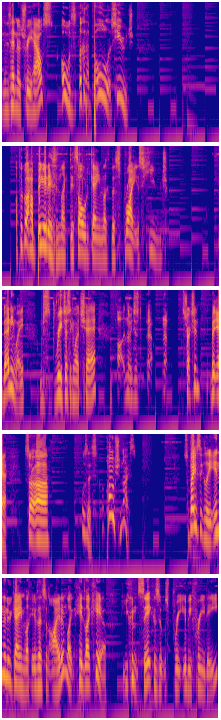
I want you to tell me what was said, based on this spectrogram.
Nintendo Treehouse. Oh, look at that ball! It's huge. I forgot how big it is in like this old game. Like the sprite is huge. But anyway, I'm just readjusting my chair. Oh, let me just uh, stretching. But yeah, so uh, what's this? A potion, nice. So basically, in the new game, like if there's an item, like here, like here, you couldn't see it because it was free. It'd be 3D.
